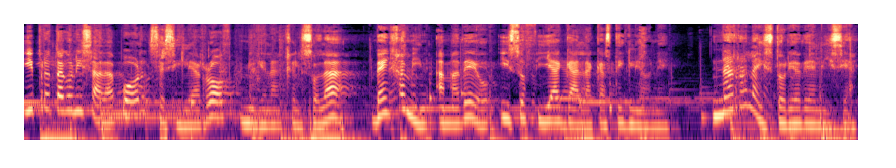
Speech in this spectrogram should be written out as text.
y protagonizada por Cecilia Roth, Miguel Ángel Solá, Benjamín Amadeo y Sofía Gala Castiglione. Narra la historia de Alicia,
